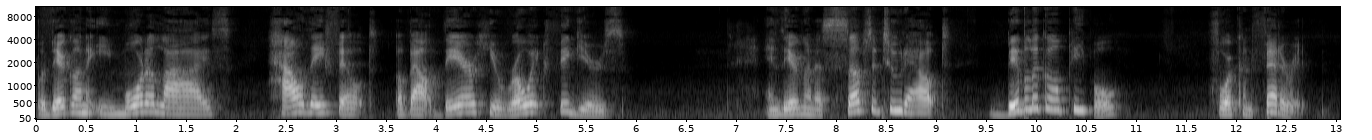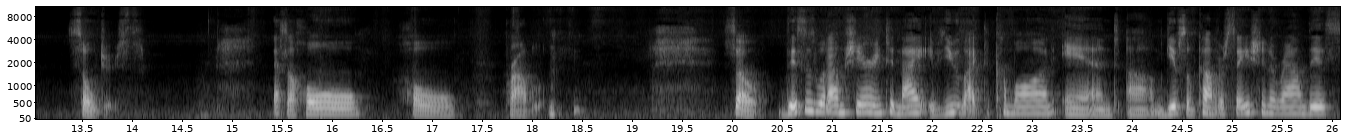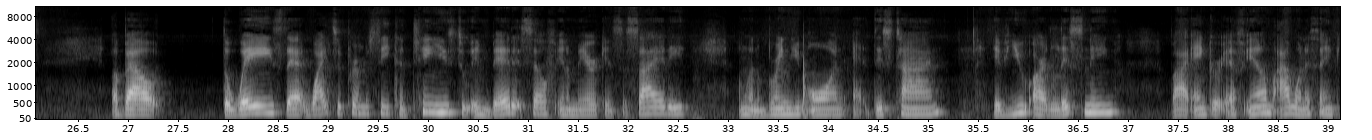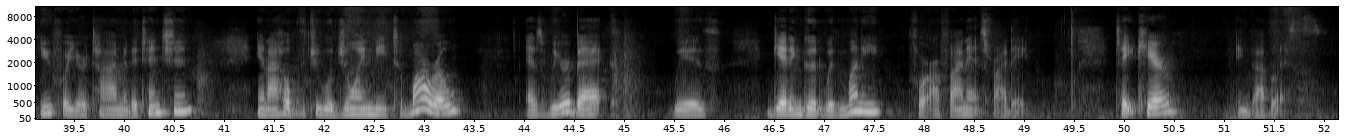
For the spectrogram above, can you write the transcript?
But they're going to immortalize how they felt about their heroic figures and they're going to substitute out biblical people for Confederate soldiers. That's a whole, whole problem. So, this is what I'm sharing tonight. If you'd like to come on and um, give some conversation around this about the ways that white supremacy continues to embed itself in American society, I'm going to bring you on at this time. If you are listening by Anchor FM, I want to thank you for your time and attention. And I hope that you will join me tomorrow as we're back with Getting Good with Money for our Finance Friday. Take care and God bless.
